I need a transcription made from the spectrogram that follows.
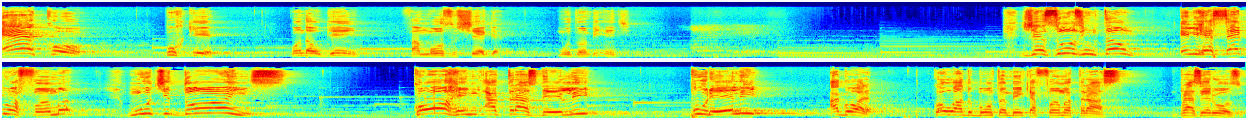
eco. Por quê? Quando alguém famoso chega, muda o ambiente. Jesus então, ele recebe uma fama, multidões correm atrás dele, por ele. Agora, qual o lado bom também que a fama traz? Prazeroso,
